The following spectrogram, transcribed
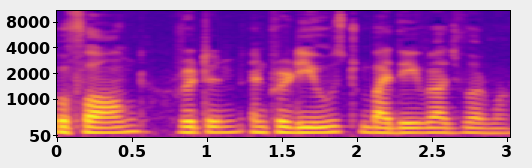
Performed written and produced by Devraj Verma.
